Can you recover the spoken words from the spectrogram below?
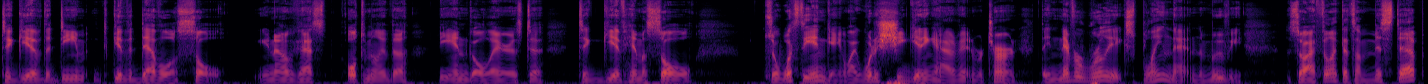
to give the demon give the devil a soul? You know, that's ultimately the the end goal there is to to give him a soul. So what's the end game? Like what is she getting out of it in return? They never really explain that in the movie. So I feel like that's a misstep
